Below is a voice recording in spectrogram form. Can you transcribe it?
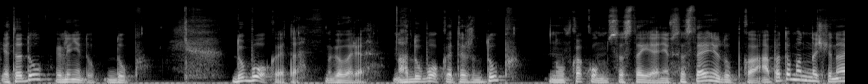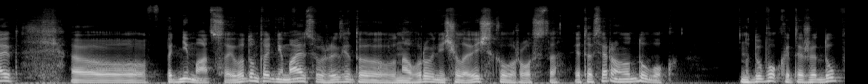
Это дуб или не дуб? Дуб. Дубок это, говорят. А дубок это же дуб, ну, в каком состоянии? В состоянии дубка. А потом он начинает э, подниматься. И вот он поднимается уже где-то на уровне человеческого роста. Это все равно дубок. Но дубок – это же дуб.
